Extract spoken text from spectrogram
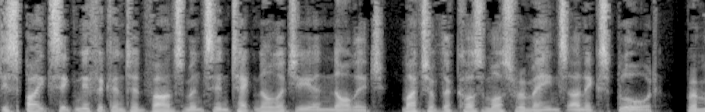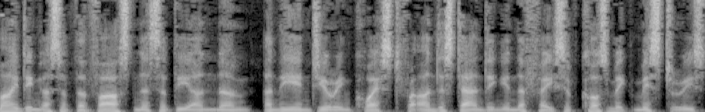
Despite significant advancements in technology and knowledge, much of the cosmos remains unexplored, reminding us of the vastness of the unknown and the enduring quest for understanding in the face of cosmic mysteries.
